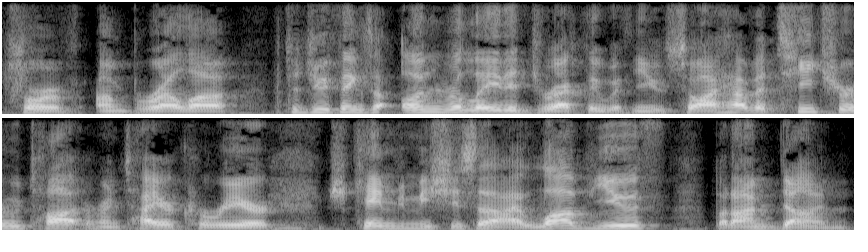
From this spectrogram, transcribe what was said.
sort of umbrella to do things unrelated directly with youth. So I have a teacher who taught her entire career. She came to me, she said, I love youth, but I'm done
